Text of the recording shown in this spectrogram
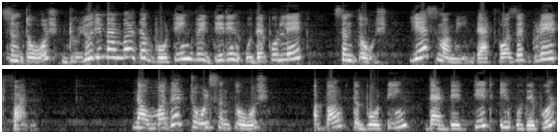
Santosh, do you remember the boating we did in Udaipur Lake? Santosh. Yes, mummy, that was a great fun. Now, mother told Santosh about the boating that they did in Udaipur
